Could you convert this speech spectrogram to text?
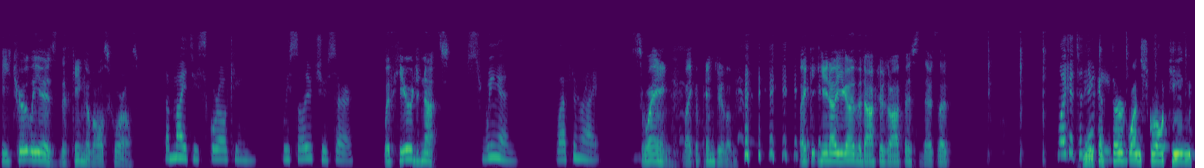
He truly is the king of all squirrels, The mighty Squirrel King. We salute you, sir. with huge nuts, Swinging left and right. swaying like a pendulum. like you know, you go to the doctor's office. And there's those. like a Make a third one, Squirrel King.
